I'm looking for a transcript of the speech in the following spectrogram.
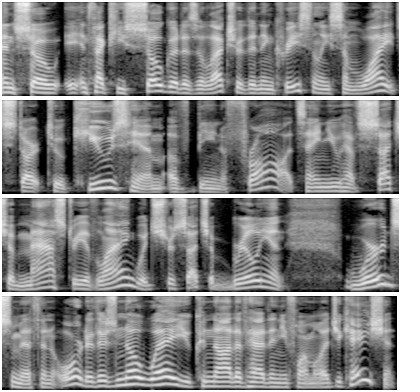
And so in fact he's so good as a lecturer that increasingly some whites start to accuse him of being a fraud, saying you have such a mastery of language, you're such a brilliant wordsmith and orator. There's no way you could not have had any formal education.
